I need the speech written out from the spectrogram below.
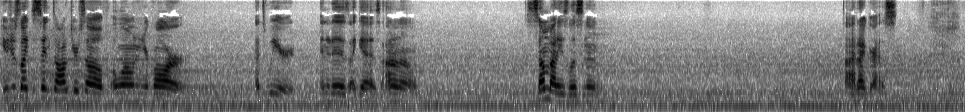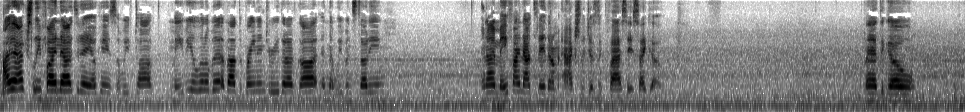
you just like to sit and talk to yourself alone in your car. That's weird. And it is, I guess. I don't know. Somebody's listening. I digress. I actually find out today, okay, so we've talked maybe a little bit about the brain injury that I've got and that we've been studying. And I may find out today that I'm actually just a class A psycho. I had to go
